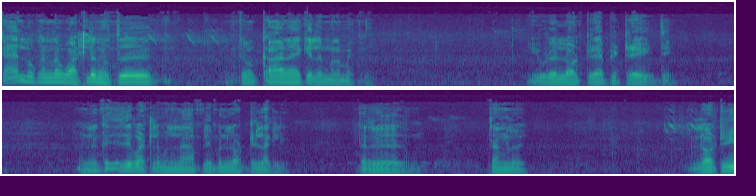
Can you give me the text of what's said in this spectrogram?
काय लोकांना वाटलं नव्हतं किंवा का नाही केलं मला माहीत नाही. एवढं लॉटऱ्या पिटऱ्या आहे ते. म्हणलं कधी ते वाटलं म्हणलं आपली पण लॉटरी लागली. तर चांगलं होईल लॉटरी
